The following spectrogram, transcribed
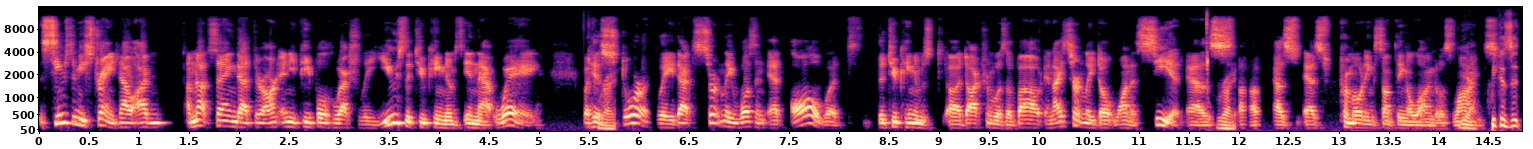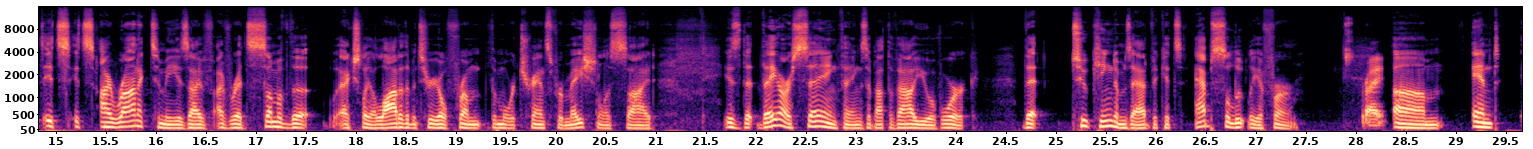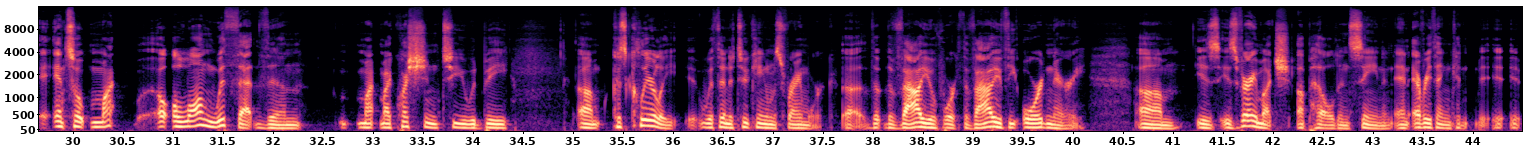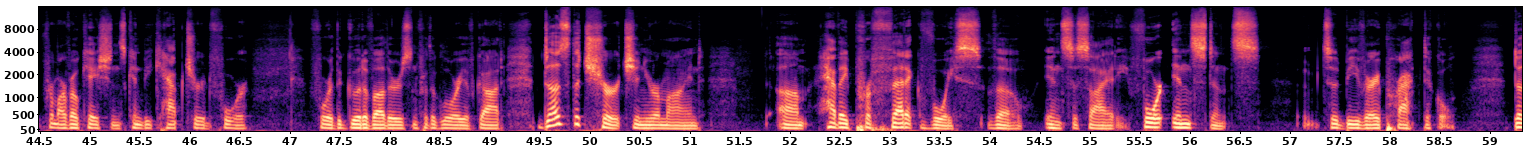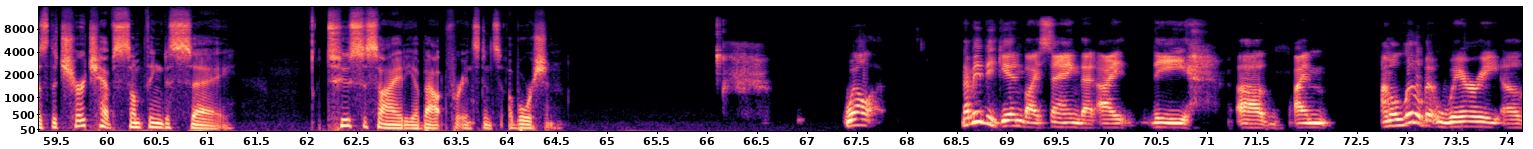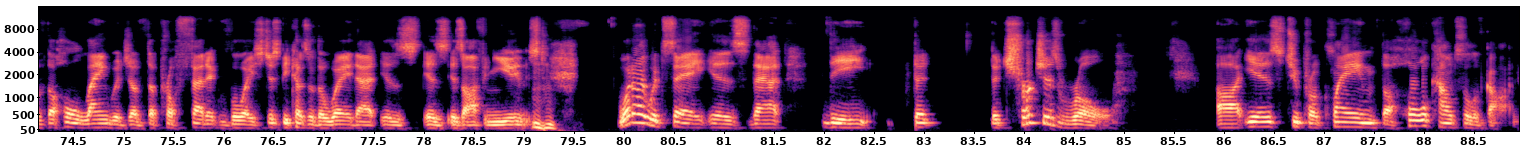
seems to me strange. Now, I'm I'm not saying that there aren't any people who actually use the two kingdoms in that way, but historically, right. that certainly wasn't at all what the two kingdoms uh, doctrine was about, and I certainly don't want to see it as right. uh, as as promoting something along those lines. Yeah, because it, it's it's ironic to me as I've I've read some of the actually a lot of the material from the more transformationalist side is that they are saying things about the value of work that two kingdoms advocates absolutely affirm. Right. Um, and and so my along with that, then my my question to you would be. Because um, clearly, within a two kingdoms framework, uh, the the value of work, the value of the ordinary, um, is is very much upheld and seen, and, and everything can it, it, from our vocations can be captured for for the good of others and for the glory of God. Does the church, in your mind, um, have a prophetic voice, though, in society. For instance, to be very practical, does the church have something to say to society about, for instance, abortion? Well, let me begin by saying that I the uh, I'm I'm a little bit wary of the whole language of the prophetic voice just because of the way that is is is often used. Mm-hmm. What I would say is that the the the church's role uh, is to proclaim the whole counsel of God.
